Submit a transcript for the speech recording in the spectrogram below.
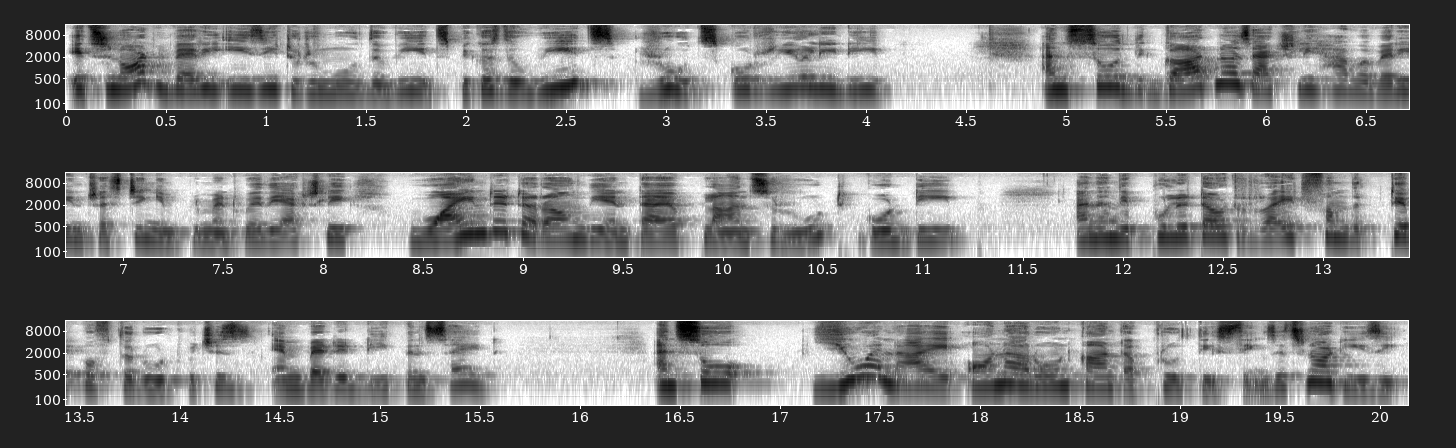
it's not very easy to remove the weeds because the weeds' roots go really deep. And so the gardeners actually have a very interesting implement where they actually wind it around the entire plant's root, go deep, and then they pull it out right from the tip of the root, which is embedded deep inside. And so you and I on our own can't uproot these things. It's not easy.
